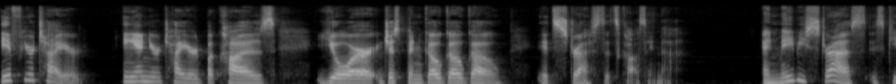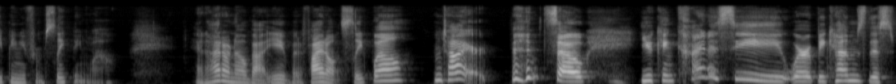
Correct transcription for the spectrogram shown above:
If you're tired and you're tired because you're just been go, go, go, it's stress that's causing that. And maybe stress is keeping you from sleeping well. And I don't know about you, but if I don't sleep well, I'm tired. so you can kind of see where it becomes this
